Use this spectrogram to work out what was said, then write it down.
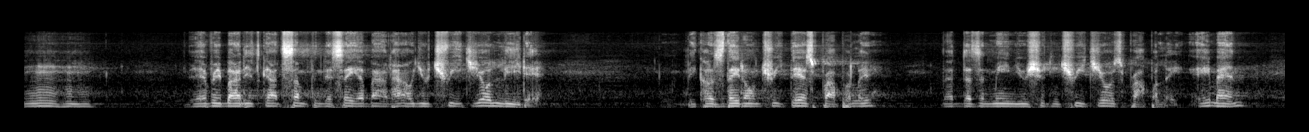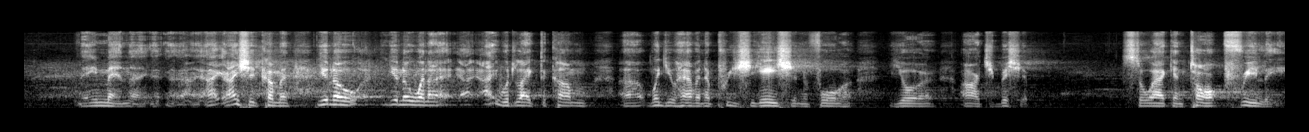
Mm-hmm. Everybody's got something to say about how you treat your leader. because they don't treat theirs properly. That doesn't mean you shouldn't treat yours properly. Amen. Amen. I, I, I should come in. You know, you know when I, I would like to come uh, when you have an appreciation for your archbishop so I can talk freely.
